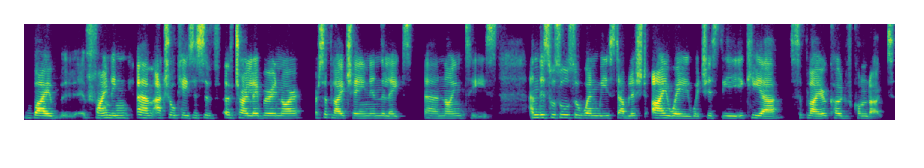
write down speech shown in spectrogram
by finding um, actual cases of, of child labor in our, our supply chain in the late uh, 90s. And this was also when we established IWAY, which is the IKEA Supplier Code of Conduct.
